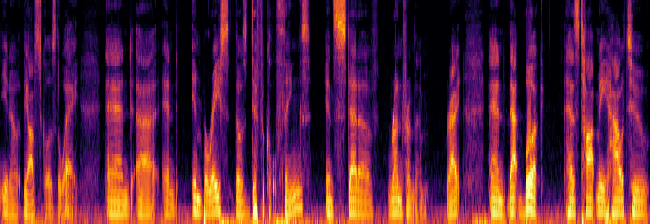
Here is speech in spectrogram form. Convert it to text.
you know, The Obstacle is the Way, and uh, and embrace those difficult things instead of run from them, right? And that book has taught me how to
